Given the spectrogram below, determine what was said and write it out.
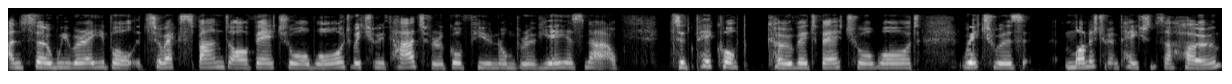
And so we were able to expand our virtual ward, which we've had for a good few number of years now, to pick up COVID virtual ward, which was monitoring patients at home.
